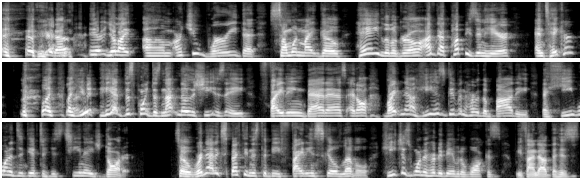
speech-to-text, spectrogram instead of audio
you know, you're, like, um, aren't you worried that someone might go, hey, little girl, I've got puppies in here and take her? like, like you, he at this point does not know that she is a fighting badass at all. Right now, he has given her the body that he wanted to give to his teenage daughter. So we're not expecting this to be fighting skill level. He just wanted her to be able to walk because we find out that his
